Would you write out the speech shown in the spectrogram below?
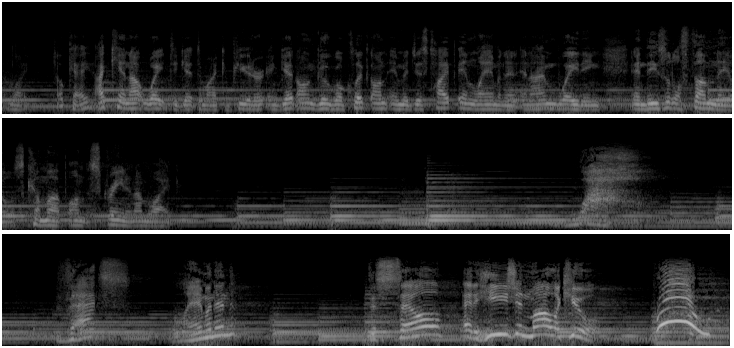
I'm like, okay, I cannot wait to get to my computer and get on Google, click on images, type in laminin, and I'm waiting, and these little thumbnails come up on the screen, and I'm like, that's laminin? The cell adhesion molecule. Woo!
